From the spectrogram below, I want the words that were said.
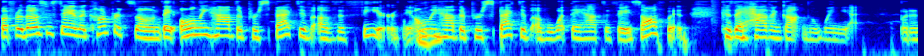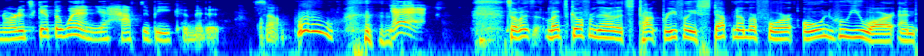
But for those who stay in the comfort zone, they only have the perspective of the fear. They only mm-hmm. have the perspective of what they have to face off with because they haven't gotten the win yet. But in order to get the win, you have to be committed. So, yeah. So let's let's go from there. Let's talk briefly. Step number four: own who you are. And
